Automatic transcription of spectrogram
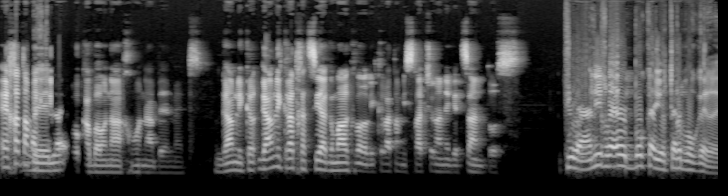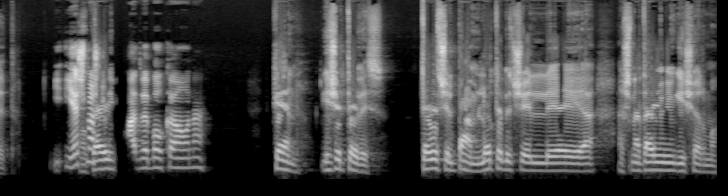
איך אתה מגיע את בוקה בעונה האחרונה באמת? גם, לקראת, גם לקראת חצי הגמר כבר לקראת המשחק שלה נגד סנטוס. תראה, אני רואה את בוקה יותר בוגרת. יש משהו אוקיי? מיוחד בבוקה העונה? כן, יש את טבס. טבס של פעם, לא טבס של אה, השנתיים עם גיז'רמו.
